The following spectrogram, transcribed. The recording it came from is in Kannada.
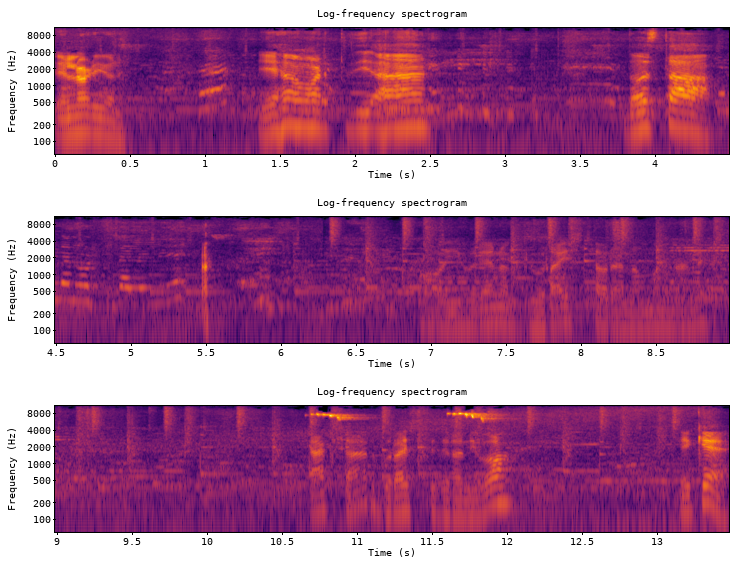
ಎಲ್ಲಿ ನೋಡಿ ಇವನು? ಏನು ಮಾಡ್ತಿದ್ಯಾ? ದೋಸ್ತ? ಓ, ಇವರೇನೋ ಗುರಾಯಿಸ್ತವ್ರೆ ನಮ್ಮನ್ನ. ಯಾಕೆ ಸರ್ ಗುರಾಯಿಸ್ತಿದ್ದೀರಾ ನೀವು? ಏಕೆ?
